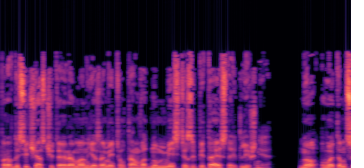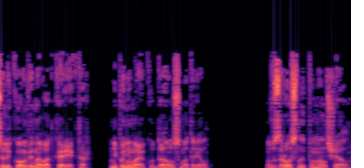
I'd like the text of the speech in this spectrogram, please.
Правда, сейчас, читая роман, я заметил, там в одном месте запятая стоит лишняя. Но в этом целиком виноват корректор. Не понимаю, куда он смотрел. Взрослый помолчал,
